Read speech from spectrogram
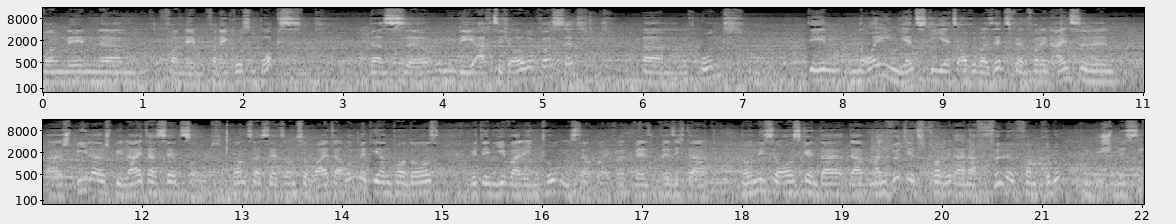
von den, ähm, von dem, von den großen Box, das äh, um die 80 Euro kostet. Ähm, und den neuen jetzt, die jetzt auch übersetzt werden von den einzelnen äh, Spieler, Spielleiter-Sets und Monster-Sets und so weiter und mit ihren Pendants mit den jeweiligen Tokens dabei. Wer, wer sich da noch nicht so auskennt, da, da, man wird jetzt von, mit einer Fülle von Produkten beschmissen,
